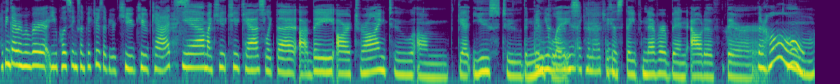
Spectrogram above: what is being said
I think I remember you posting some pictures of your cute, cute cats. Yeah, my cute cute cats like that. Uh, they are trying to um, get used to the new, new place. environment, I can imagine. because they've never been out of their Their home. home,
